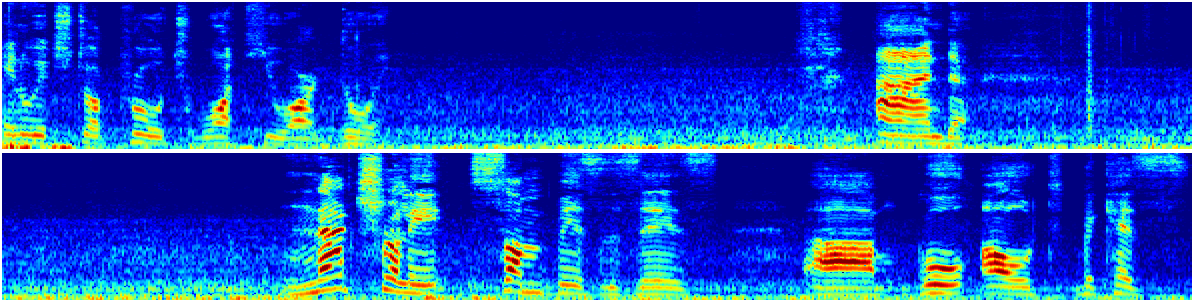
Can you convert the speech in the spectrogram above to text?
in which to approach what you are doing. And naturally, some businesses um, go out because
